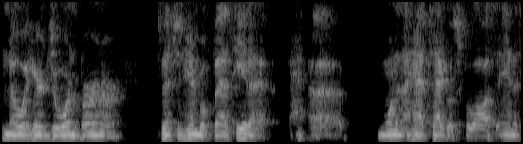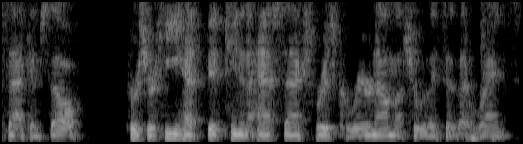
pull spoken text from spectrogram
Noah here, Jordan Burner. Let's mention him real fast. He had a, a one and a half tackles for loss and a sack himself. Pretty sure he had 15 and a half sacks for his career now. I'm not sure where they said that ranks.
